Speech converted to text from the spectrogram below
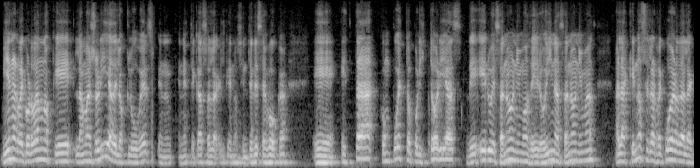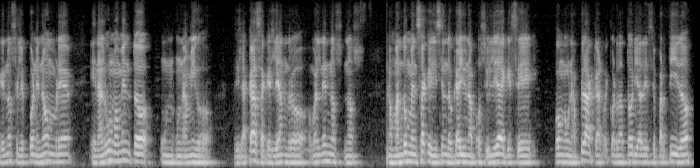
viene a recordarnos que la mayoría de los clubes, en, este caso el que nos interesa es Boca, eh, está compuesto por historias de héroes anónimos, de heroínas anónimas, a las que no se les recuerda, a las que no se les pone nombre. En algún momento un, un amigo de la casa, que es Leandro Valdés, nos, nos nos mandó un mensaje diciendo que hay una posibilidad de que se ponga una placa recordatoria de ese partido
